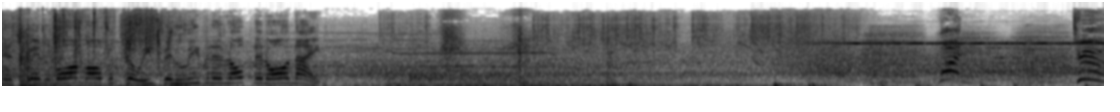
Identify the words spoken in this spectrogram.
And it's been long overdue. He's been leaving an opening all night. One, two,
